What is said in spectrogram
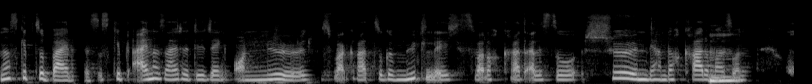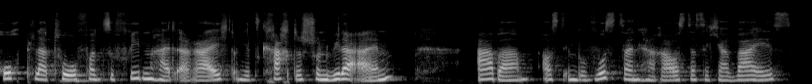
Es gibt so beides. Es gibt eine Seite, die denkt, oh nö, es war gerade so gemütlich, es war doch gerade alles so schön. Wir haben doch gerade mhm. mal so ein Hochplateau von Zufriedenheit erreicht und jetzt kracht es schon wieder ein. Aber aus dem Bewusstsein heraus, dass ich ja weiß,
